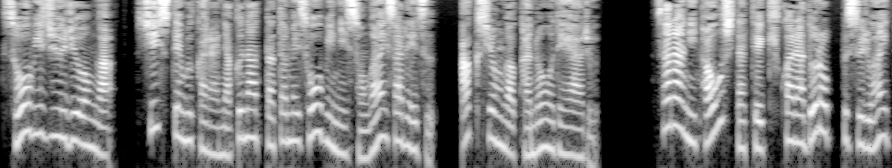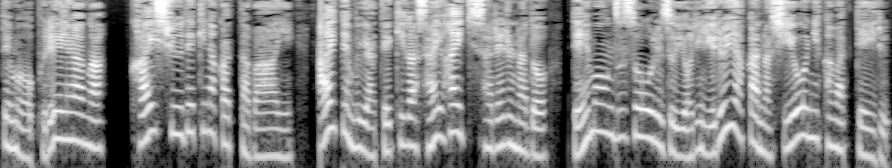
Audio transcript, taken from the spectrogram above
装備重量がシステムからなくなったため装備に阻害されず、アクションが可能である。さらに倒した敵からドロップするアイテムをプレイヤーが回収できなかった場合、アイテムや敵が再配置されるなど、デーモンズソウルズより緩やかな仕様に変わっている。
